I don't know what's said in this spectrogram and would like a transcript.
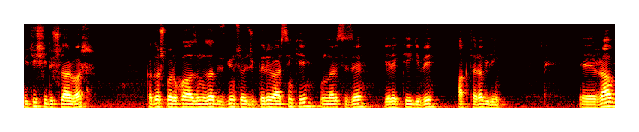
Müthiş idüşler var. Kadosh Baruch ağzımıza düzgün sözcükleri versin ki bunları size gerektiği gibi aktarabileyim. Ee, Rav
